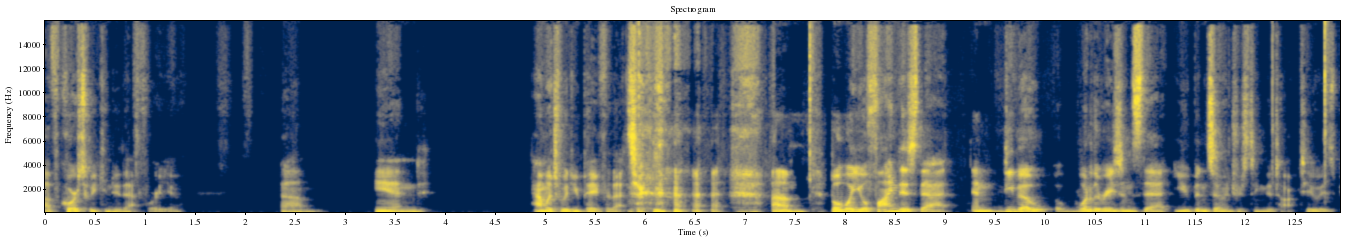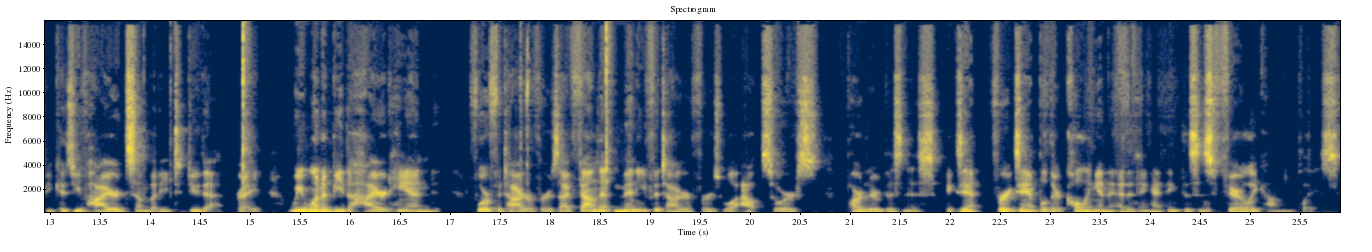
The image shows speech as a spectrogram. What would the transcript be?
of course we can do that for you. Um, and how much would you pay for that, sir? um, but what you'll find is that, and Devo, one of the reasons that you've been so interesting to talk to is because you've hired somebody to do that, right? We want to be the hired hand for photographers. I've found that many photographers will outsource part of their business. For example, they're calling in editing. I think this is fairly commonplace.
